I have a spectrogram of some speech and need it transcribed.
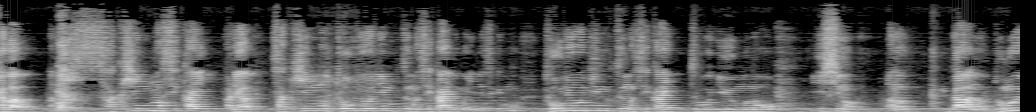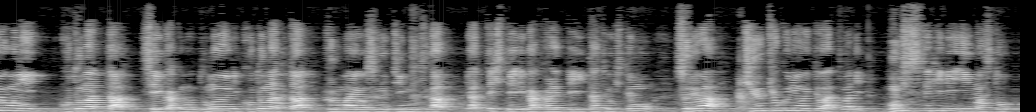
いわば、あの、作品の世界、あるいは作品の登場人物の世界でもいいんですけども、登場人物の世界というものを、一種のあの、が、あの、どのように異なった、性格のどのように異なった振る舞いをする人物がやってきて描かれていたとしても、それは究極においては、つまり本質的に言いますと、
